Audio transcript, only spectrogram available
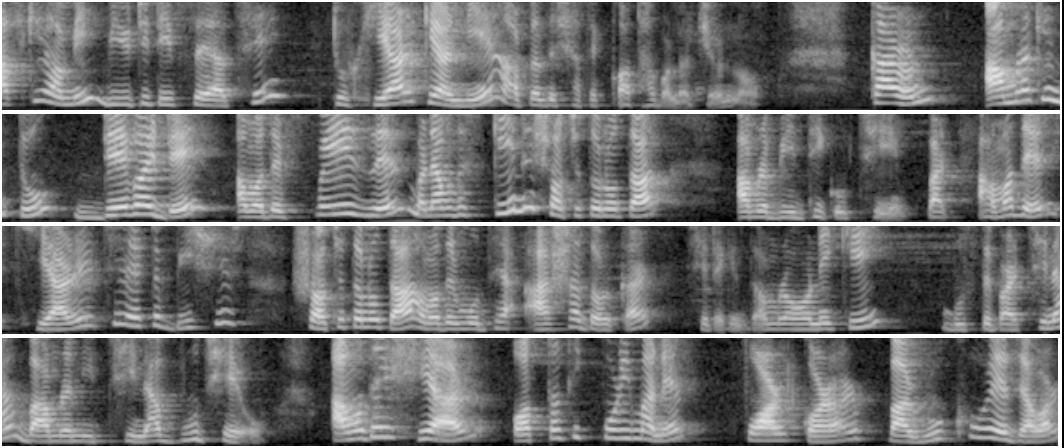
আজকে আমি বিউটি টিপসে আছি একটু হেয়ার কেয়ার নিয়ে আপনাদের সাথে কথা বলার জন্য। কারণ আমরা কিন্তু ডে বাই ডে আমাদের ফেজের মানে আমাদের স্কিনের সচেতনতা আমরা বৃদ্ধি করছি। বাট আমাদের হেয়ারের যে একটা বিশেষ সচেতনতা আমাদের মধ্যে আসা দরকার, সেটা কিন্তু আমরা অনেকেই বুঝতে পারছি না বা আমরা নিচ্ছি না, বুঝেও। আমাদের হেয়ার অত্যাধিক পরিমাণের ফল্ট করার বা রুক্ষ হয়ে যাওয়ার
